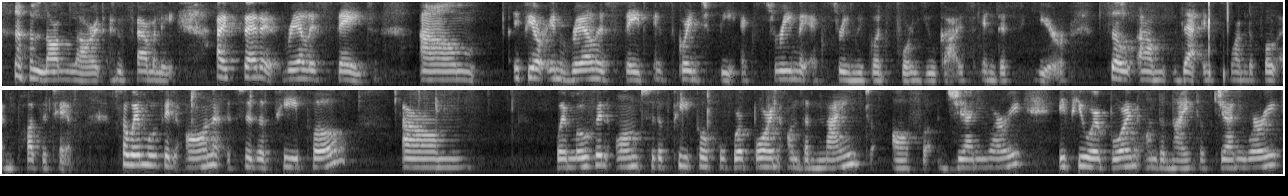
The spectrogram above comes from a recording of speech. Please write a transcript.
landlord and family I said it real estate um, if you're in real estate, it's going to be extremely, extremely good for you guys in this year. So um, that is wonderful and positive. So we're moving on to the people. Um, we're moving on to the people who were born on the 9th of January. If you were born on the 9th of January,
